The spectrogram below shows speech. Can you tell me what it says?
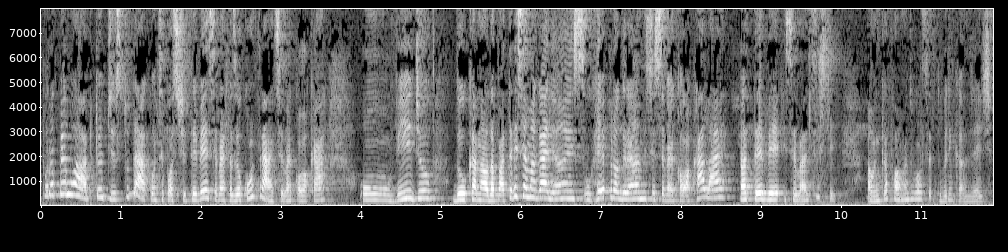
por, pelo hábito de estudar. Quando você for assistir TV, você vai fazer o contrário. Você vai colocar um vídeo do canal da Patrícia Magalhães, o Reprograme, você vai colocar lá na TV e você vai assistir. A única forma de você. Tô brincando, gente.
